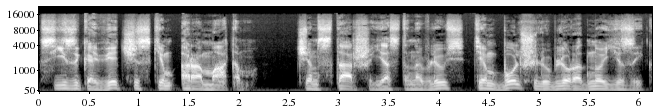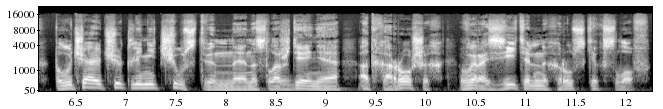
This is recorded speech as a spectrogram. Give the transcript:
с языковедческим ароматом. Чем старше я становлюсь, тем больше люблю родной язык. Получаю чуть ли не чувственное наслаждение от хороших, выразительных русских слов.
